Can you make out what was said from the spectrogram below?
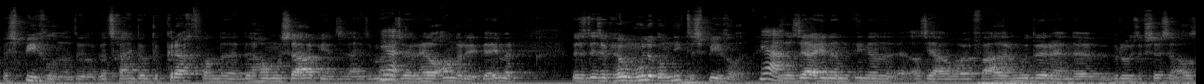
we spiegelen natuurlijk. Dat schijnt ook de kracht van de, de homo sapiens te zijn. Maar Ja. dat is weer een heel ander idee. Maar, dus het is ook heel moeilijk om niet te spiegelen. Ja, Dus als jij in een, in een, als jouw eh, vader en moeder en broers of zussen, als,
